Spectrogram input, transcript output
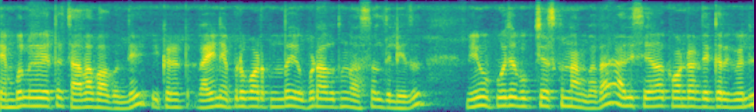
టెంపుల్ అయితే చాలా బాగుంది. ఇక్కడ రైన్ ఎప్పుడు పడుతుందో ఎప్పుడు ఆగుతుందో అస్సలు తెలియదు మేము పూజ బుక్ చేసుకున్నాం కదా అది సేవా కౌంటర్ దగ్గరికి వెళ్ళి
